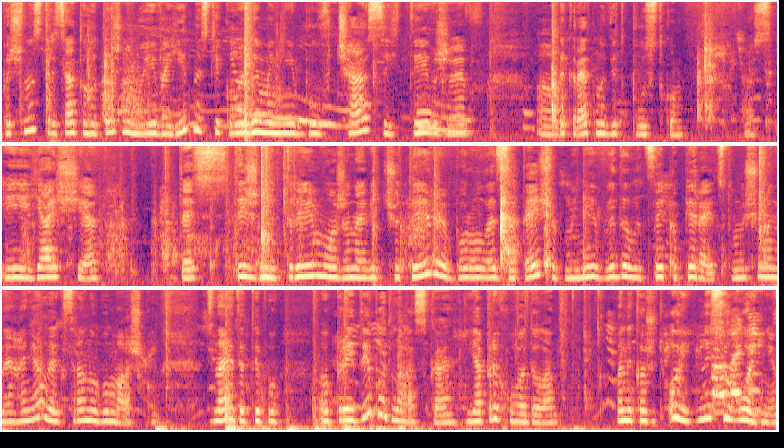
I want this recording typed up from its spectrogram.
почну з 30-го тижня моєї вагітності, коли мені був час йти вже в декретну відпустку. Ось і я ще десь тижні три, може навіть чотири, боролась за те, щоб мені видали цей папірець, тому що мене ганяли як срану бумажку. Знаєте, типу, прийди, будь ласка, я приходила. Вони кажуть, ой, не сьогодні,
